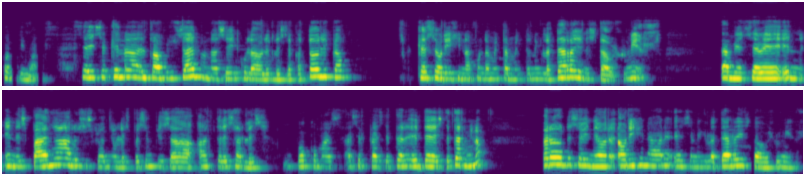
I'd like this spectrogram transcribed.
continuamos. Se dice que el trabajo social no nace vinculado a la Iglesia Católica, que se origina fundamentalmente en Inglaterra y en Estados Unidos. También se ve en, en España, a los españoles pues empieza a interesarles un poco más acerca de este, de este término, pero viene a originar es en Inglaterra y Estados Unidos.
